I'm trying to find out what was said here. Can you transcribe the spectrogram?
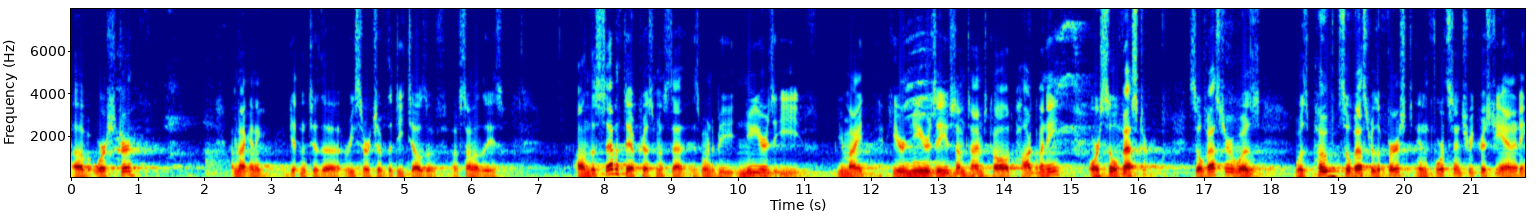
of Worcester. I'm not going to get into the research of the details of, of some of these. On the seventh day of Christmas, that is going to be New Year's Eve. You might hear New Year's Eve sometimes called Hogmanay or Sylvester. Sylvester was, was Pope Sylvester I in 4th century Christianity.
